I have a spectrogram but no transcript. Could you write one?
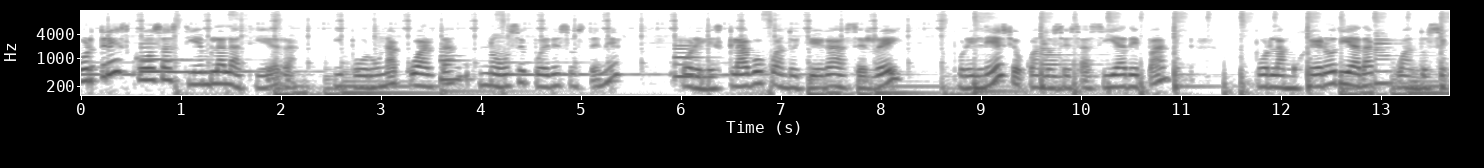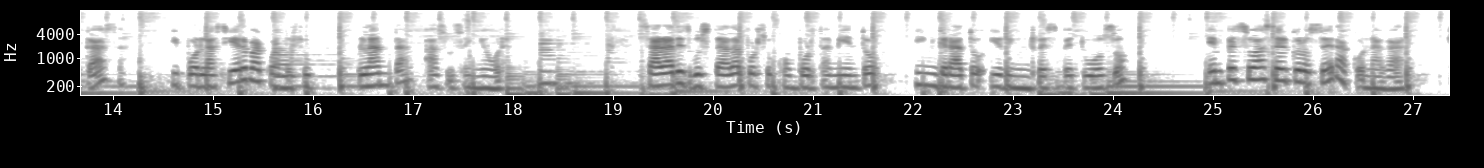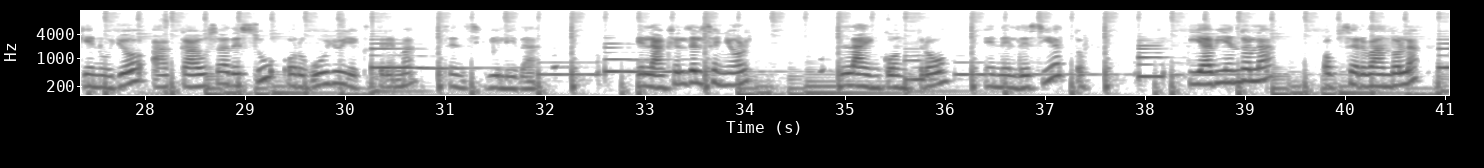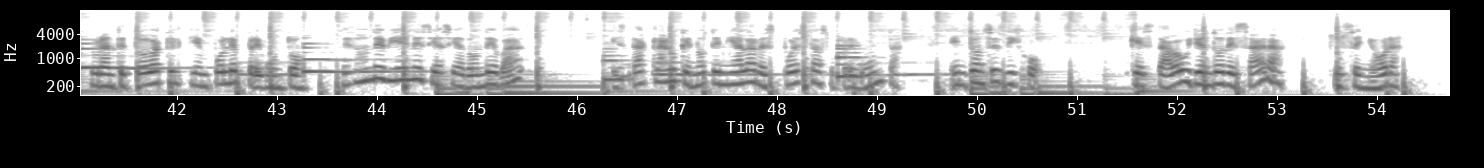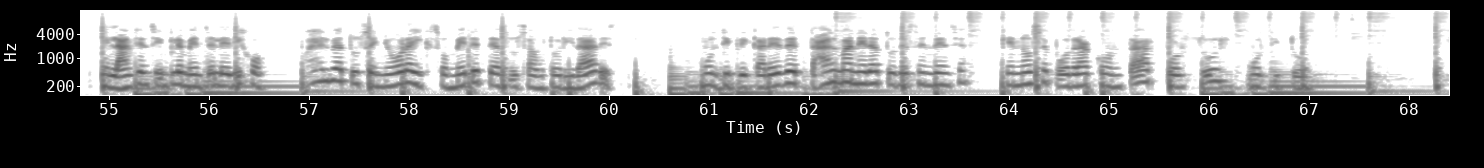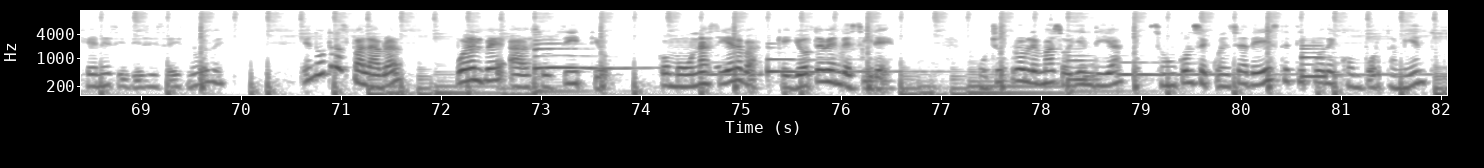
por tres cosas tiembla la tierra y por una cuarta no se puede sostener, por el esclavo cuando llega a ser rey, por el necio cuando se sacía de pan, por la mujer odiada cuando se casa y por la sierva cuando suplanta a su señora. Sara, disgustada por su comportamiento ingrato y irrespetuoso, empezó a ser grosera con Agar, quien huyó a causa de su orgullo y extrema sensibilidad. El ángel del Señor la encontró en el desierto y habiéndola, observándola durante todo aquel tiempo, le preguntó, ¿de dónde vienes y hacia dónde vas? Está claro que no tenía la respuesta a su pregunta. Entonces dijo que estaba huyendo de Sara, su señora, el ángel simplemente le dijo, vuelve a tu señora y sométete a sus autoridades. Multiplicaré de tal manera tu descendencia que no se podrá contar por su multitud. Génesis 16:9. En otras palabras, vuelve a su sitio como una sierva, que yo te bendeciré. Muchos problemas hoy en día son consecuencia de este tipo de comportamientos.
